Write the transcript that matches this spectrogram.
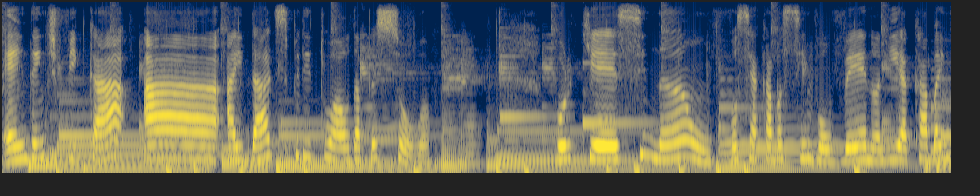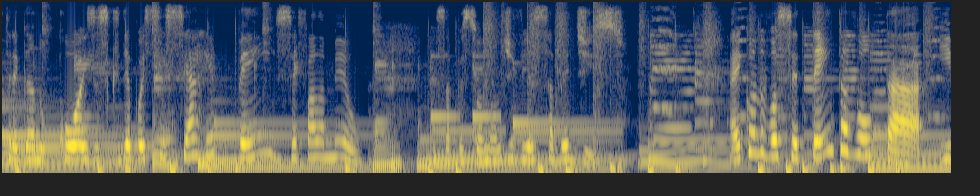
É identificar a, a idade espiritual da pessoa porque senão você acaba se envolvendo ali, acaba entregando coisas que depois você se arrepende, você fala, meu, essa pessoa não devia saber disso. Aí quando você tenta voltar e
